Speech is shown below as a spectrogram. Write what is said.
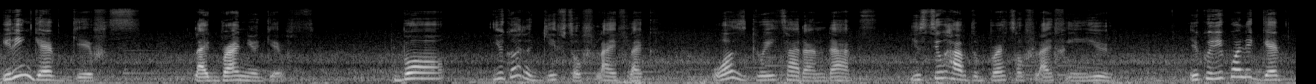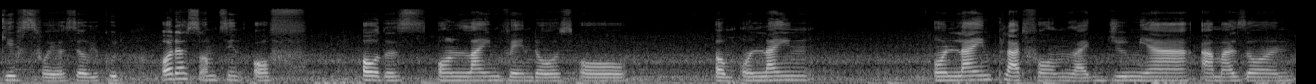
You didn't get gifts, like brand new gifts, but you got a gift of life. Like, what's greater than that? You still have the breath of life in you. You could equally get gifts for yourself. You could order something off all those online vendors or um, online online platforms like Jumia, Amazon,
